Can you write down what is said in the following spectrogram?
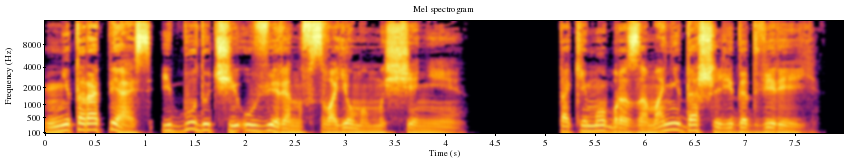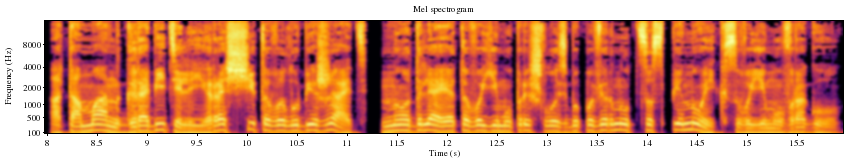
не торопясь и будучи уверен в своем мщении. Таким образом, они дошли до дверей. Атаман грабителей рассчитывал убежать, но для этого ему пришлось бы повернуться спиной к своему врагу.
